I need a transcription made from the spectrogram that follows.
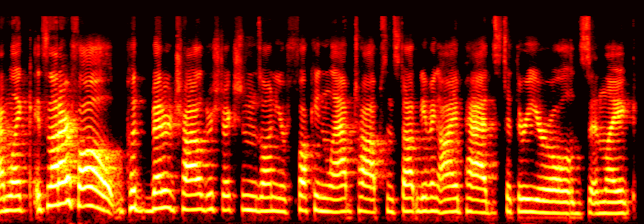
I'm like, it's not our fault. Put better child restrictions on your fucking laptops and stop giving iPads to three year olds and like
